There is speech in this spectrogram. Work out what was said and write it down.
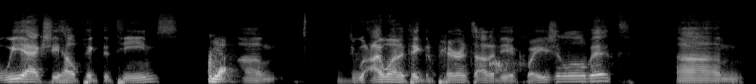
we actually help pick the teams. yeah, Um do I want to take the parents out of the equation a little bit. Um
